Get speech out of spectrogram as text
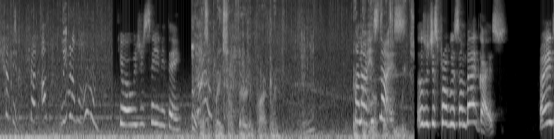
Kevin, shut up! Leave it alone! Yo, why would you say anything? There's a place on 3rd and Parkland. Oh no, They'll put you he's up for a few nice. Those were just probably some bad guys. Right?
